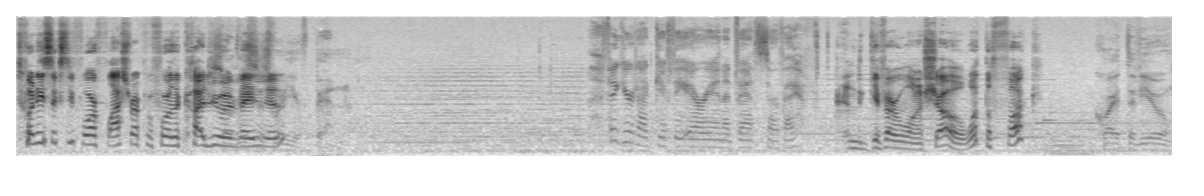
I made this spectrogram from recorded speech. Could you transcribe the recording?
Twenty sixty four flashback before the kaiju so invasion. This is where you've been. Figured I'd give the area an advanced survey. and give everyone a show. What the fuck? Quite the view.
